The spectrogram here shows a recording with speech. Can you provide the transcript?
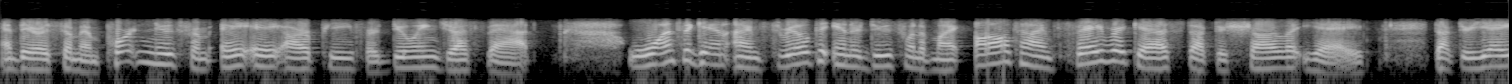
And there is some important news from AARP for doing just that. Once again, I'm thrilled to introduce one of my all time favorite guests, Dr. Charlotte Yeh. Dr. Yeh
